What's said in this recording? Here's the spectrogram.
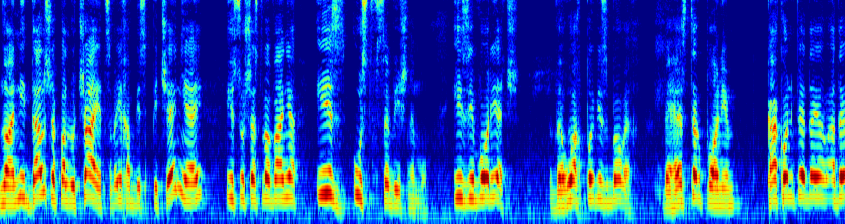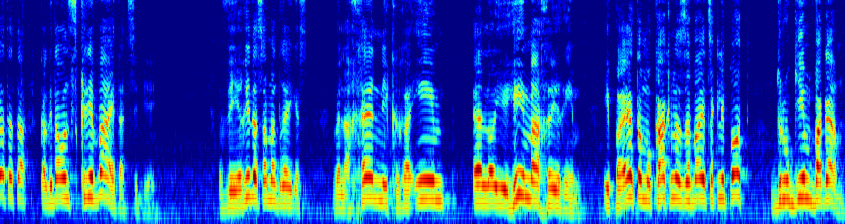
Но они дальше получают своих обеспечений и существования из уст Всевышнему, из его речь. В руах по безборах. Вегестер поним. Как он отдает это, когда он скрывает от себя. ויריד המדרגס, ולכן נקראים אלוהים אחרים. И поэтому как называется клипот? Другим богам.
